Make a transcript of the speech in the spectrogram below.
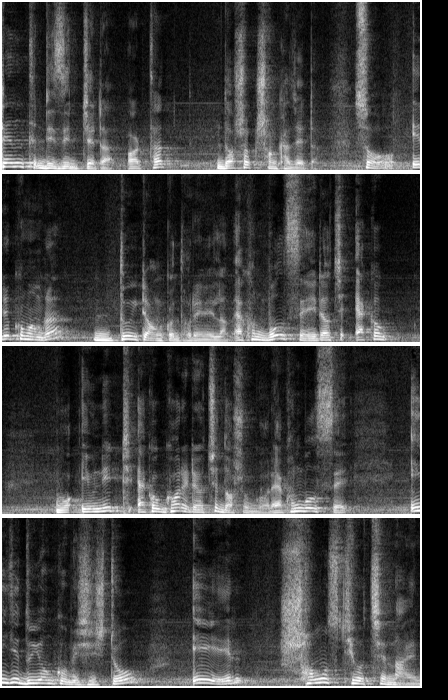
টেন্থ ডিজিট যেটা, অর্থাৎ দশক সংখ্যা যেটা। সো এরকম আমরা দুইটা অঙ্ক ধরে নিলাম। এখন বলছে এটা হচ্ছে একক, ইউনিট, একক ঘর, এটা হচ্ছে দশক ঘর। এখন বলছে এই যে দুই অঙ্ক বিশিষ্ট, এর সমষ্টি হচ্ছে নাইন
